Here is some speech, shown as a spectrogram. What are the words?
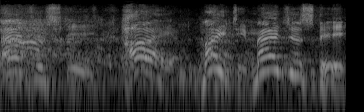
Majesty. High and mighty Majesty.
